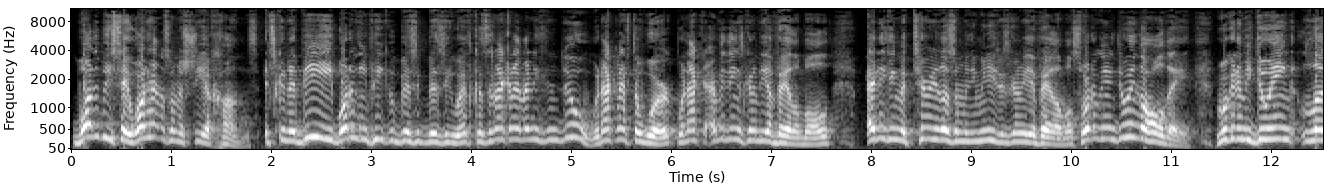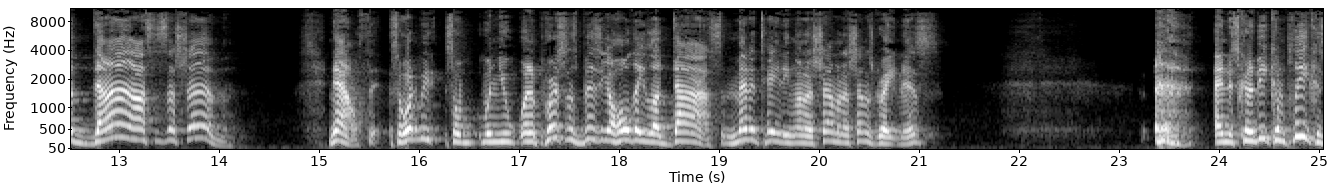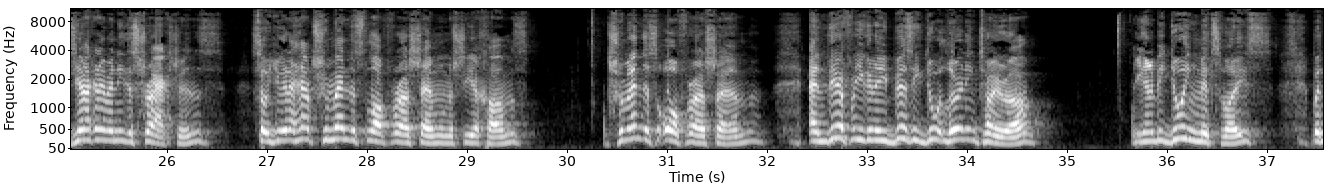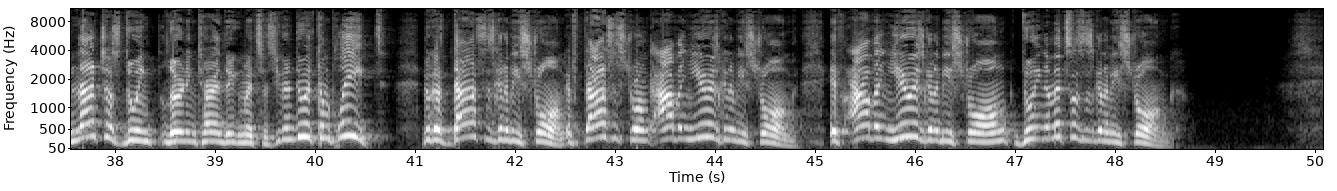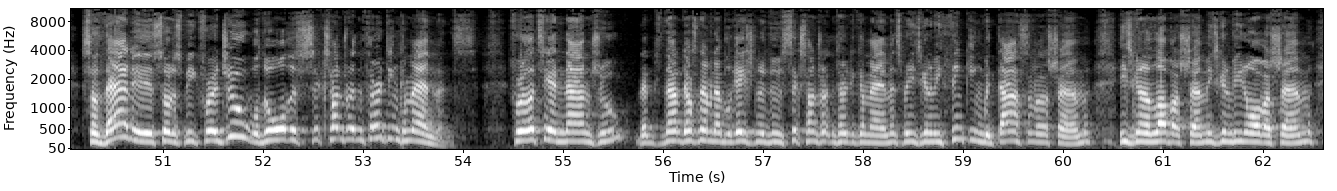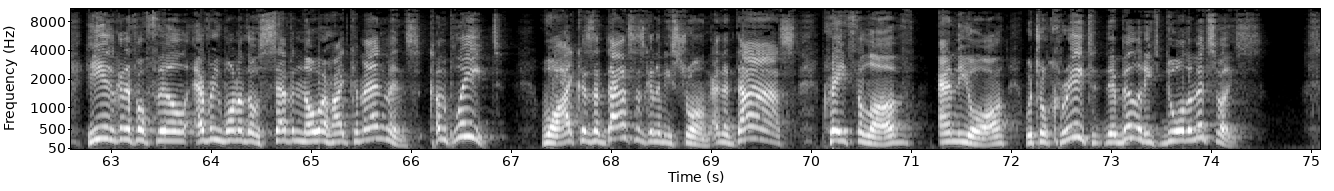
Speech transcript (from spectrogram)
What did we say? What happens when Mashiach comes? It's going to be what are we people busy busy with? Because they're not going to have anything to do. We're not going to have to work. We're not. Everything's going to be available. Anything materialism we need is going to be available. So what are we going to be doing the whole day? We're going to be doing ladas Hashem. Now, so what do we? So when you when a person's busy a whole day ladas meditating on Hashem and Hashem's greatness. and it's going to be complete because you're not going to have any distractions. So you're going to have tremendous love for Hashem when Mashiach comes, tremendous awe for Hashem, and therefore you're going to be busy doing learning Torah. You're going to be doing mitzvahs, but not just doing learning Torah and doing mitzvahs. You're going to do it complete. Because Das is going to be strong. If Das is strong, Avan Yir is going to be strong. If Avan Yir is going to be strong, doing the mitzvahs is going to be strong. So that is, so to speak, for a Jew, we'll do all the 613 commandments. For, let's say, a non-Jew that doesn't have an obligation to do 630 commandments, but he's going to be thinking with Das of Hashem, he's going to love Hashem, he's going to be in awe of Hashem, he is going to fulfill every one of those seven Noahide commandments. Complete. Why? Because the Das is going to be strong. And the Das creates the love and the awe, which will create the ability to do all the mitzvahs.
